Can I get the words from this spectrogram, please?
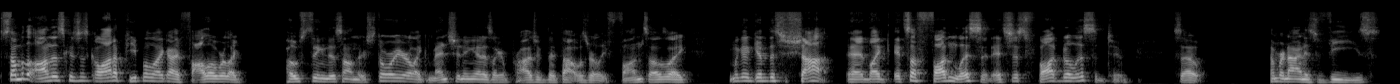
some of the on this because just a lot of people like I follow were like posting this on their story or like mentioning it as like a project they thought was really fun. So I was like, I'm gonna give this a shot. And like it's a fun listen. It's just fun to listen to. So number nine is Veeze.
